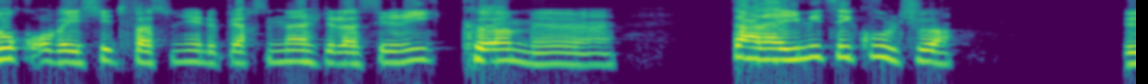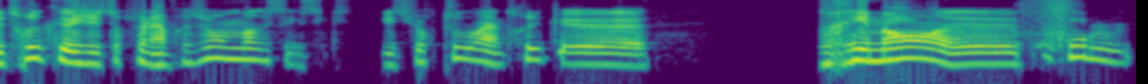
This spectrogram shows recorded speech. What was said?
Donc, on va essayer de façonner le personnage de la série comme. Ça, à la limite, c'est cool, tu vois. Le truc, j'ai surtout l'impression, moi, c'est surtout un truc vraiment euh, full,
